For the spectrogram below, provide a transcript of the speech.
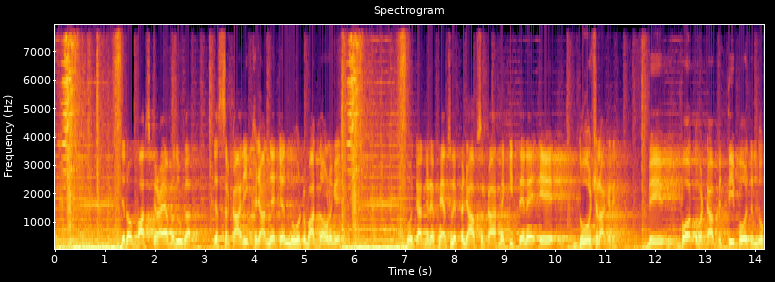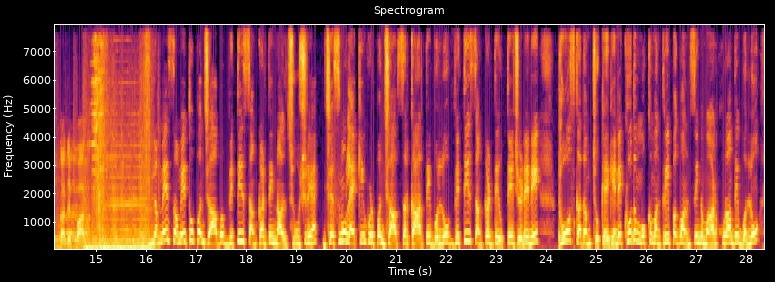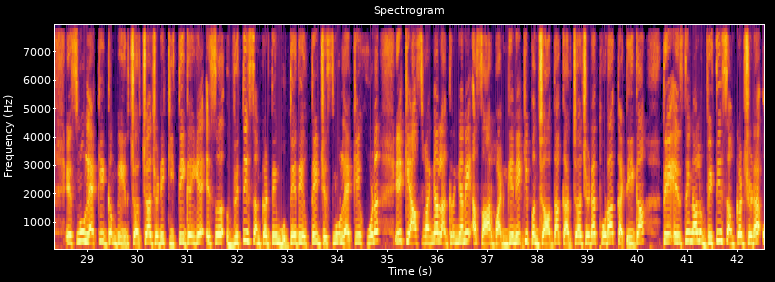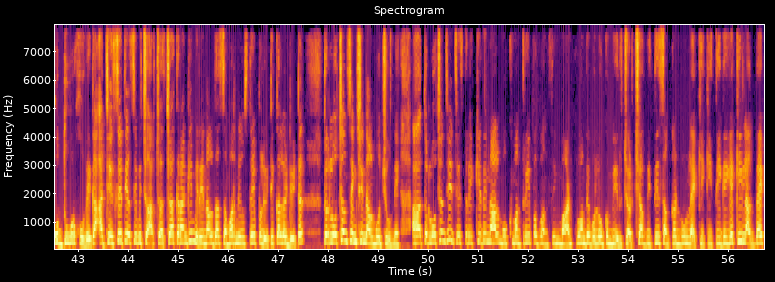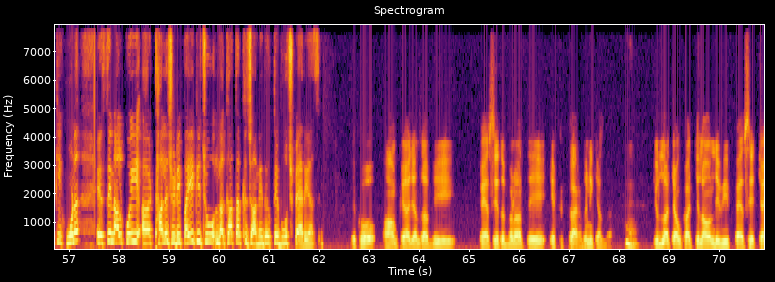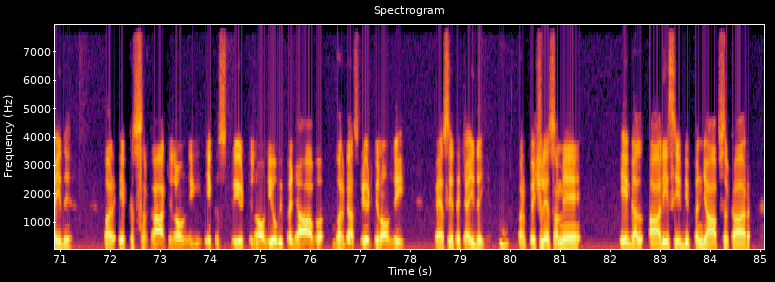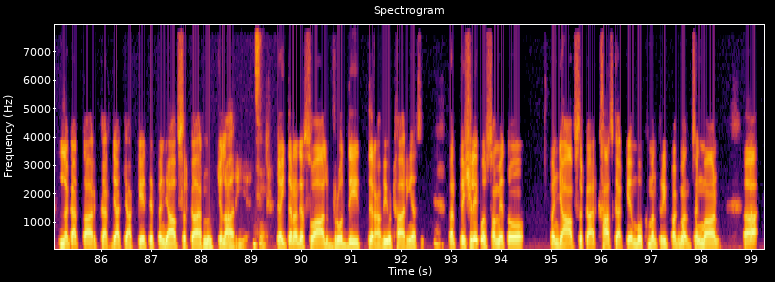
ਜਦੋਂ ਬੱਸ ਕਿਰਾਇਆ ਵਧੂਗਾ ਤੇ ਸਰਕਾਰੀ ਖਜ਼ਾਨੇ 'ਚ ਨੋਟ ਵੱਧ ਆਉਣਗੇ। ਦੋ ਚਾਰ ਜਿਹੜੇ ਫੈਸਲੇ ਪੰਜਾਬ ਸਰਕਾਰ ਨੇ ਕੀਤੇ ਨੇ, ਇਹ ਦੋਸ਼ ਲੱਗ ਰਹੇ ਵੀ ਬਹੁਤ ਵੱਡਾ ਵਿੱਤੀ ਬੋਝ ਲੋਕਾਂ ਦੇ ਪਾਸ। ਲੰਮੇ ਸਮੇਂ ਤੋਂ ਪੰਜਾਬ ਵਿੱਤੀ ਸੰਕਟ ਦੇ ਨਾਲ ਜੂਝ ਰਿਹਾ ਹੈ, ਜਿਸ ਨੂੰ ਲੈ ਕੇ ਹੁਣ ਪੰਜਾਬ ਸਰਕਾਰ ਦੇ ਵੱਲੋਂ ਵਿੱਤੀ ਸੰਕਟ ਦੇ ਉੱਤੇ ਜਿਹੜੇ ਨੇ ਠੋਸ ਕਦਮ ਚੁੱਕੇ ਗਏ ਨੇ। ਖੁਦ ਮੁੱਖ ਮੰਤਰੀ ਭਗਵੰਤ ਸਿੰਘ ਮਾਨ ਖੁਰਾਂ ਦੇ ਵੱਲੋਂ ਇਸ ਨੂੰ ਲੈ ਕੇ ਗੰਭੀਰ ਚਰਚਾ ਜਿਹੜੀ ਕੀਤੀ ਗਈ ਹੈ, ਇਸ ਵਿੱਤੀ ਸੰਕਟ ਦੇ ਮੁੱਦੇ ਦੇ ਉੱਤੇ, ਜਿਸ ਨੂੰ ਲੈ ਕੇ ਹੁਣ ਇਹ ਕਿਆਸ ਰਾਈਆਂ ਲੱਗ ਰਹੀਆਂ ਨੇ, ਅਸਾਰ ਬਣ ਗਏ ਨੇ ਕਿ ਪੰਜਾਬ ਦਾ ਕਰਜ਼ਾ ਜਿਹੜਾ ਥੋੜਾ ਘਟੇਗਾ ਤੇ ਇਸ ਦੇ ਨਾਲ ਵਿੱਤੀ ਸੰਕਟ ਜਿਹੜਾ ਉਹ ਦੂਰ ਹੋਵੇਗਾ। ਅੱਜ ਇਸੇ ਤੇ ਅਸੀਂ ਵਿਚਾਰ ਚਰਚਾ ਕਰਾਂਗੇ। ਮੇਰੇ ਨਾਲ ਦਾ ਸਮਰ ਨਿਊਜ਼ ਦੇ ਪੋਲੀਟੀਕਲ ਐਡੀਟਰ ਤਰਲੋਚਨ ਸਿੰਘ ਜੀ ਨਾਲ ਮੌਜੂਦ ਨੇ। ਤਰਲੋਚਨ ਜੀ ਜਿਸ ਤਰੀਕੇ ਦੇ ਨਾਲ ਮੁੱਖ ਮੰਤਰੀ ਭਗਵੰਤ ਸਿੰਘ ਮਾਨ ਖੁਰਾਨ ਦੇ ਵੱਲੋਂ ਗੰਭੀਰ ਚਰਚਾ ਵਿੱਤੀ ਸੰਕਟ ਨੂੰ ਲੈ ਕੇ ਕੀਤੀ ਗਈ ਹੈ। ਕੀ ਲੱਗਦਾ ਹੈ ਕਿ ਹੁਣ ਇਸ ਦੇ ਨਾਲ ਕੋਈ ਠੱਲ ਜਿਹੜੀ ਪਏਗੀ ਜੋ ਲਗਾਤਾਰ ਖਜ਼ਾਨੇ ਦੇ ਉੱਤੇ ਬੋਝ ਪੈ ਰਿਹਾ ਸੀ? ਦੇਖੋ ਆਮ ਕਿਹਾ ਜਾਂਦਾ ਵੀ ਪੈਸੇ ਤੋਂ ਬਿਨਾਂ ਤੇ ਇੱਕ ਘਰ ਵੀ ਨਹੀਂ ਚੱਲਦਾ। ਹੂੰ। ਚੁੱਲ੍ਹਾ ਚੌਂਕਾ ਚਲਾਉਣ ਲਈ ਵੀ ਪੈਸੇ ਚਾਹੀਦੇ ਆ। ਪਰ ਇੱਕ ਸਰਕਾਰ ਚਲਾਉਣ ਲਈ ਇੱਕ ਸਟੇਟ ਚਲਾਉਣ ਲਈ ਉਹ ਵੀ ਪੰਜਾਬ ਵਰਗਾ ਸਟੇਟ ਚਲਾਉਣ ਲਈ ਪੈਸੇ ਤੇ ਚਾਹੀਦੇ ਹੀ। ਪਰ ਪਿਛਲੇ ਸਮੇਂ ਇਹ ਗੱਲ ਆ ਰਹੀ ਸੀ ਵੀ ਪੰਜਾਬ ਸਰਕਾਰ ਲਗਾਤਾਰ ਕਰਜ਼ਾ ਚੱਕ ਕੇ ਤੇ ਪੰਜਾਬ ਸਰਕਾਰ ਨੂੰ ਚਲਾ ਰਹੀ ਹੈ ਕਈ ਤਰ੍ਹਾਂ ਦੇ ਸਵਾਲ ਵਿਰੋਧੀ ਧਿਰਾਂ ਵੀ ਉਠਾ ਰਹੀਆਂ ਸੀ। ਪਰ ਪਿਛਲੇ ਕੁਝ ਸਮੇਂ ਤੋਂ ਪੰਜਾਬ ਸਰਕਾਰ ਖਾਸ ਕਰਕੇ ਮੁੱਖ ਮੰਤਰੀ ਭਗਵੰਤ ਸਿੰਘ ਮਾਨ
